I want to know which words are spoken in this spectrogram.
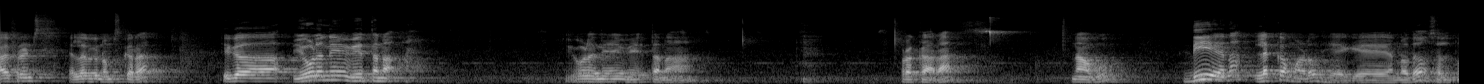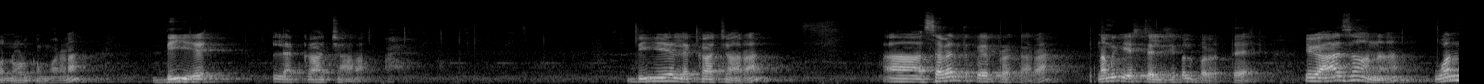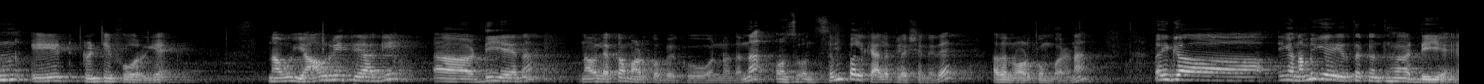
Hi friends ಎಲ್ಲರಿಗೂ ನಮಸ್ಕಾರ. ಈಗ ಏಳನೇ ವೇತನ. ಏಳನೇ ವೇತನ ಪ್ರಕಾರ ನಾವು ಡಿ ಎನ ಲೆಕ್ಕ ಮಾಡೋದು ಹೇಗೆ ಅನ್ನೋದು ಸ್ವಲ್ಪ ನೋಡ್ಕೊಂಬರೋಣ ಡಿ ಎ ಲೆಕ್ಕಾಚಾರ. ಡಿ ಎ ಲೆಕ್ಕಾಚಾರ ಸೆವೆಂತ್ ಪೇ ಪ್ರಕಾರ ನಮಗೆ ಎಷ್ಟು ಎಲಿಜಿಬಲ್ ಬರುತ್ತೆ. ಈಗ as on one eight twenty ಫೋರ್ಗೆ ನಾವು ಯಾವ ರೀತಿಯಾಗಿ ಡಿ ಎನ ನಾವು ಲೆಕ್ಕ ಮಾಡ್ಕೋಬೇಕು ಅನ್ನೋದನ್ನು ಒಂದು ಒಂದು ಸಿಂಪಲ್ ಕ್ಯಾಲ್ಕುಲೇಷನ್ ಇದೆ. ಅದನ್ನು ನೋಡ್ಕೊಂಬರೋಣ ಈಗ ಈಗ ನಮಗೆ ಇರತಕ್ಕಂತಹ D A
